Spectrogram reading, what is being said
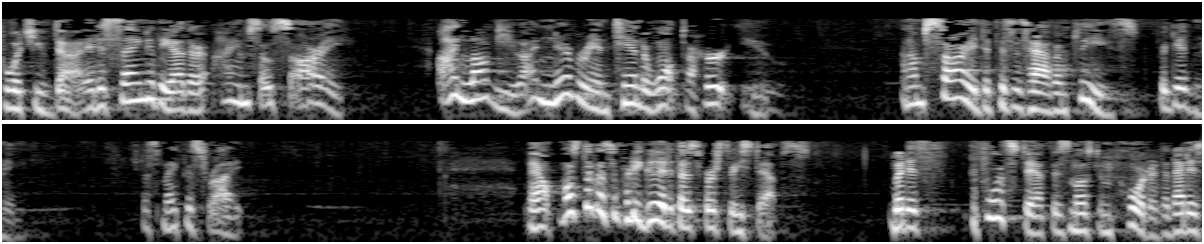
for what you've done. It is saying to the other, I am so sorry. I love you. I never intend to want to hurt you. And I'm sorry that this has happened. Please forgive me. Let's make this right. Now, most of us are pretty good at those first three steps, but it's the fourth step is most important, and that is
